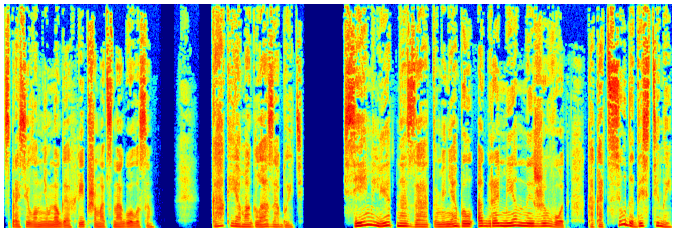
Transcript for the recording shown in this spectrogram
— спросил он немного охрипшим от сна голосом. «Как я могла забыть? Семь лет назад у меня был огроменный живот, как отсюда до стены.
